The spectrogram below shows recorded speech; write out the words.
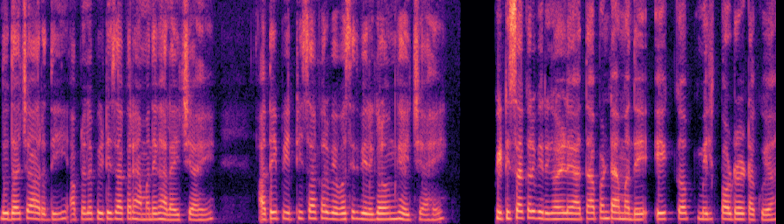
दुधाच्या अर्धी आपल्याला पिठी साखर ह्यामध्ये घालायची आहे. आता पिठी साखर व्यवस्थित विरघळवून घ्यायची आहे. पिठी साखर विरघळले आता आपण त्यामध्ये एक कप मिल्क पावडर टाकूया.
